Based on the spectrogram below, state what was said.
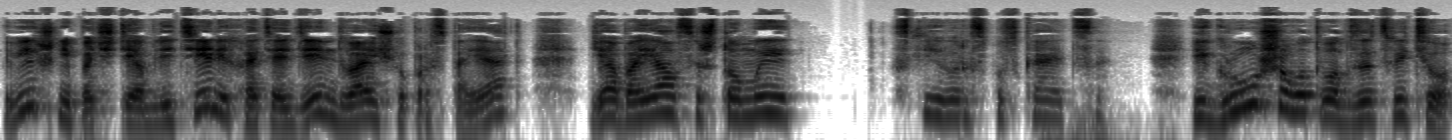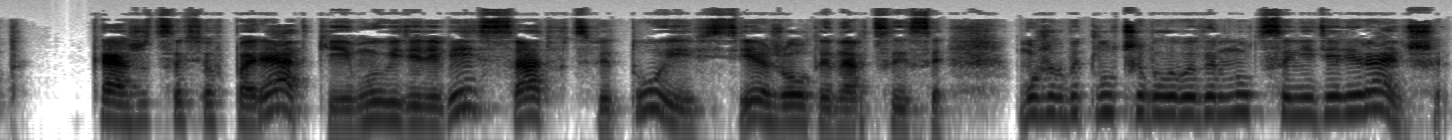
Вишни почти облетели, хотя день-два еще простоят. Я боялся, что мы... Слива распускается. И груша вот-вот зацветет. Кажется, все в порядке, и мы увидели весь сад в цвету и все желтые нарциссы. Может быть, лучше было бы вернуться недели раньше.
